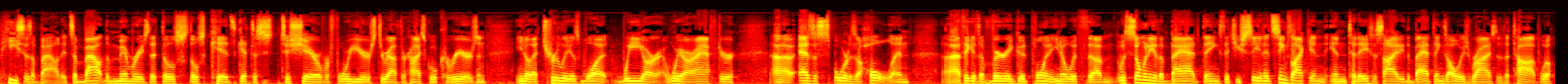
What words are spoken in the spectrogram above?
piece is about. It's about the memories that those those kids get to to share over four years throughout their high school careers, and you know that truly is what we are we are after uh, as a sport as a whole. And I think it's a very good point. You know, with um, with so many of the bad things that you see, and it seems like in in today's society, the bad things always rise to the top. Well,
